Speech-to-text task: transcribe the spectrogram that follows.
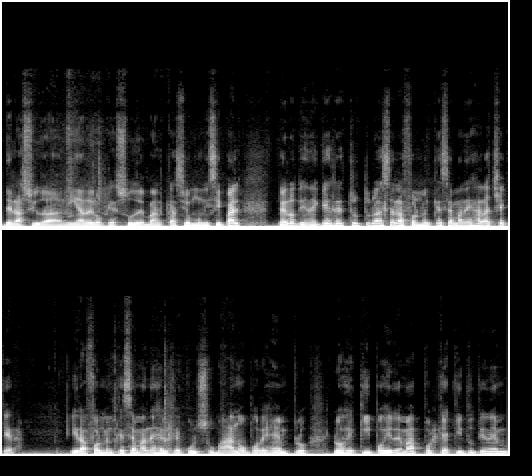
de la ciudadanía de lo que es su demarcación municipal, pero tiene que reestructurarse la forma en que se maneja la chequera y la forma en que se maneja el recurso humano, por ejemplo, los equipos y demás, porque aquí tú tienes,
